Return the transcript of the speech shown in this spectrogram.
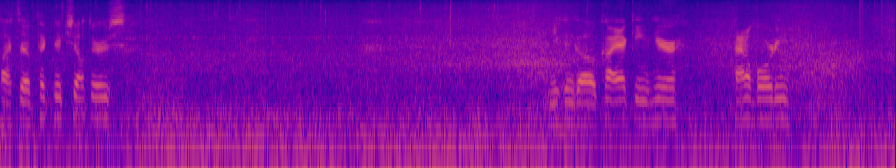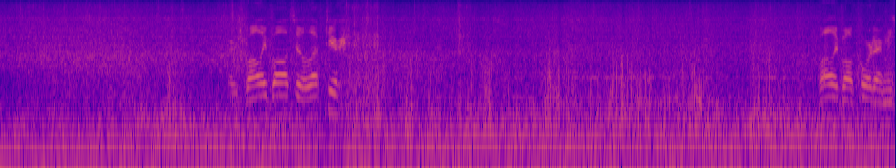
Lots of picnic shelters. You can go kayaking here, paddleboarding. There's volleyball to the left here. Volleyball court, I mean.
